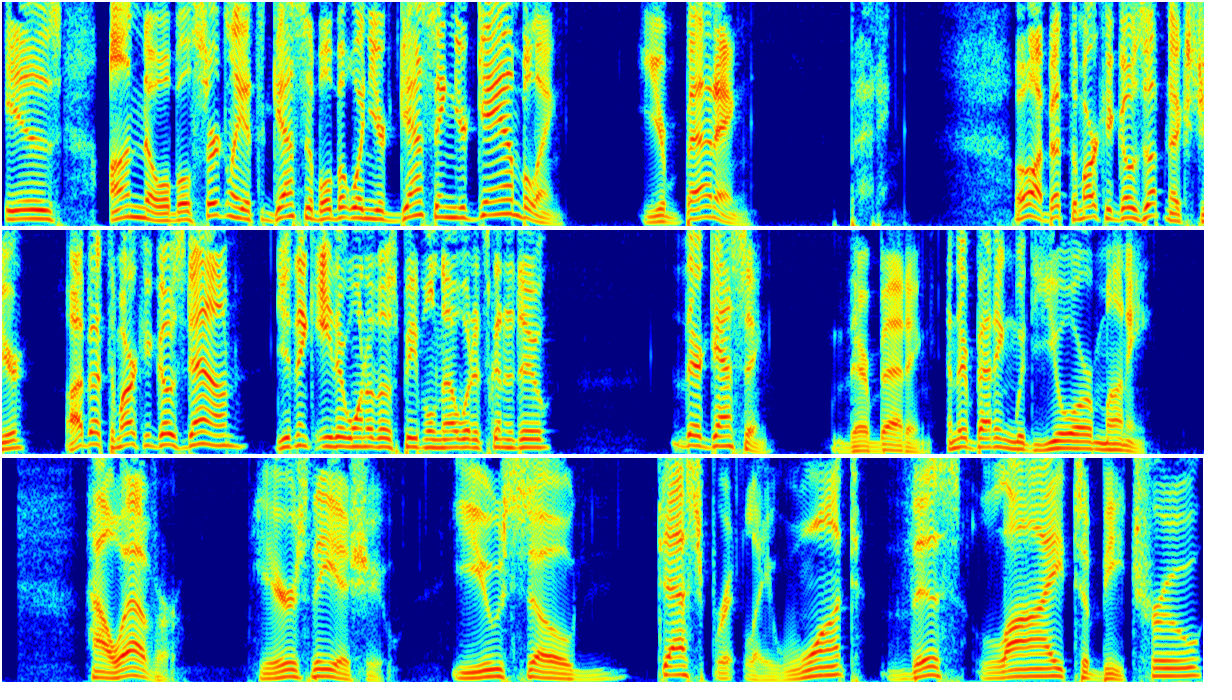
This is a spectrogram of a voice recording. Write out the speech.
is unknowable. Certainly it's guessable, but when you're guessing, you're gambling. You're betting. Betting. Oh, I bet the market goes up next year. I bet the market goes down. Do you think either one of those people know what it's going to do? They're guessing. They're betting. And they're betting with your money. However, here's the issue. You so desperately want this lie to be true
